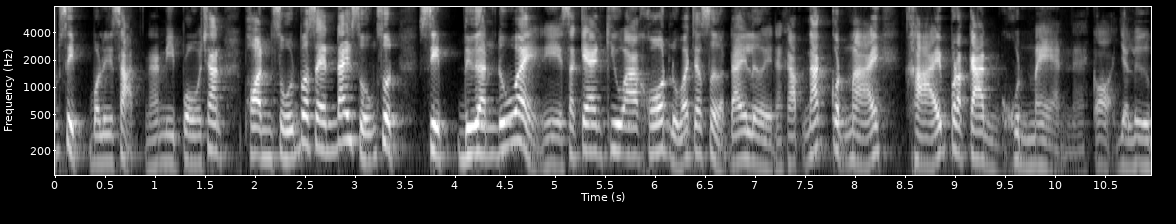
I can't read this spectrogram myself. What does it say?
30 บริษัทนะ มีโปรโมชั่นผ่อน 0%ได้สูงสุด 10 เดือนด้วย นี่สแกน QR code หรือว่าจะเสิร์ชได้เลยนะครับ นักกฎหมายขายประกันคุณแมนนะ ก็อย่าลืม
